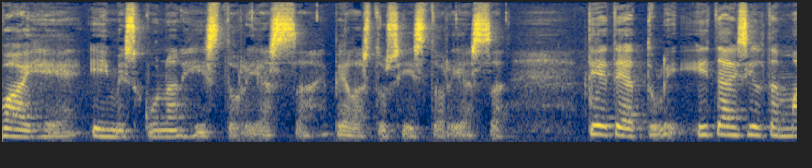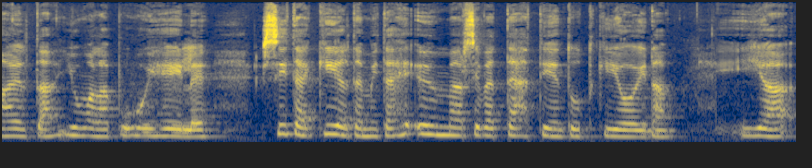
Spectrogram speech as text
vaihe ihmiskunnan historiassa, pelastushistoriassa. Tietäjät tuli itäisiltä mailta, Jumala puhui heille sitä kieltä, mitä he ymmärsivät tähtien tutkijoina. Ja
